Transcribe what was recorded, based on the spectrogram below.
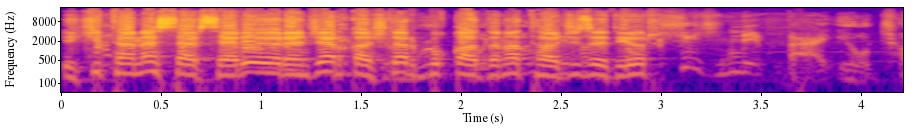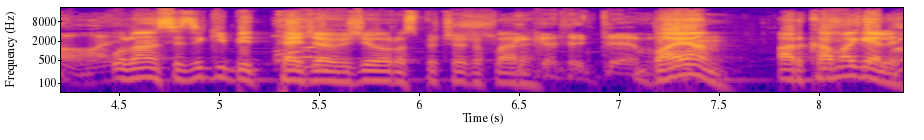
İki tane serseri öğrenci arkadaşlar bu kadına taciz ediyor. Ulan sizi gibi tecavüzcü orospu çocukları. Bayan arkama gelin.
